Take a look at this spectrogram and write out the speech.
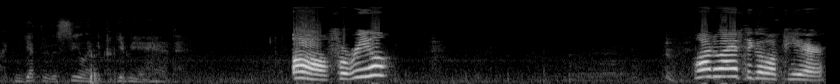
I can get through the ceiling if you give me a hand. Oh, for real? Why do I have to go up here?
